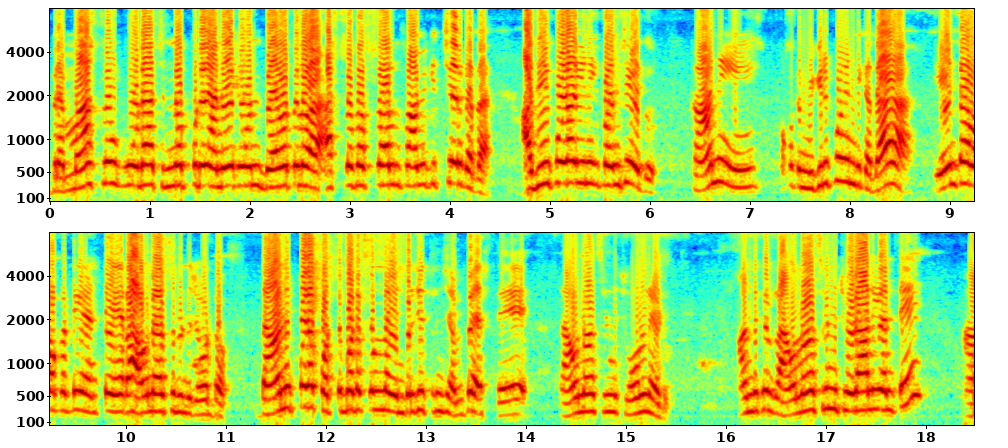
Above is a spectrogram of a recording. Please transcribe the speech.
బ్రహ్మాస్త్రం కూడా చిన్నప్పుడే అనేక మంది దేవతలు అస్త్రశస్త్రాలను స్వామికి ఇచ్చారు కదా అది కూడా ఈయనకి పనిచేయదు. కానీ ఒకటి మిగిలిపోయింది కదా ఏంటా ఒకటి అంటే రావణాసురుడిని చూడటం. దానికి కూడా కొట్టుబడకుండా ఇంద్రజిత్తుని చంపేస్తే రావణాసురుడిని చూడలేడు. అందుకని రావణాసురుడిని చూడాలి అంటే ఆ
